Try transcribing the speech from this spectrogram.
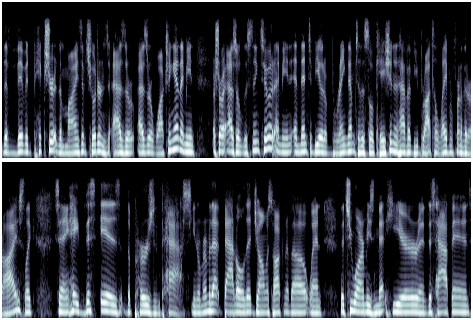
the vivid picture in the minds of children as they're as they're watching it. I mean, or sorry, as they're listening to it. I mean, and then to be able to bring them to this location and have it be brought to life in front of their eyes, like saying, "Hey, this is the Persian Pass." You know, remember that battle that John was talking about when the two armies met here and this happened.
